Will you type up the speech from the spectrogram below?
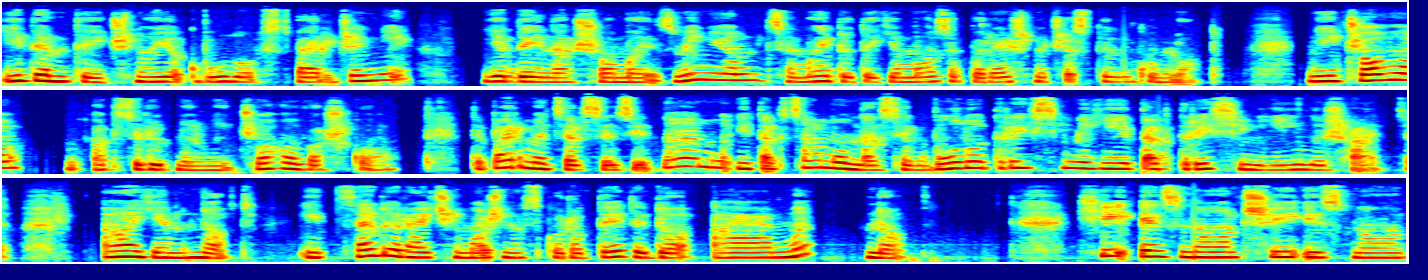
ідентично, як було в ствердженні. Єдине, що ми змінюємо, це ми додаємо заперечну частинку not. Нічого, абсолютно нічого важкого. Тепер ми це все з'єднаємо, і так само у нас як було три сім'ї, так три сім'ї лишаться. I am not. І це, до речі, можна скоротити до am not. He is not, she is not,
